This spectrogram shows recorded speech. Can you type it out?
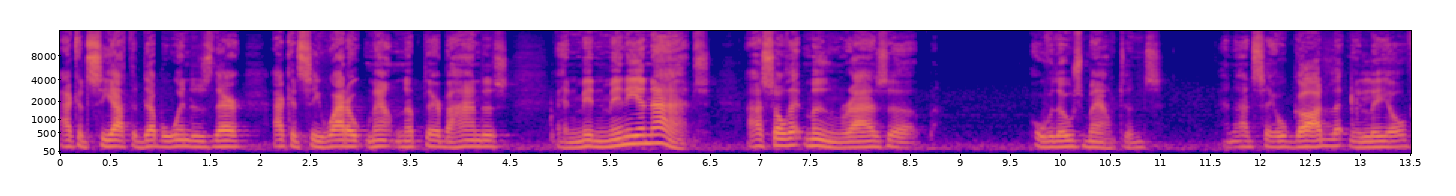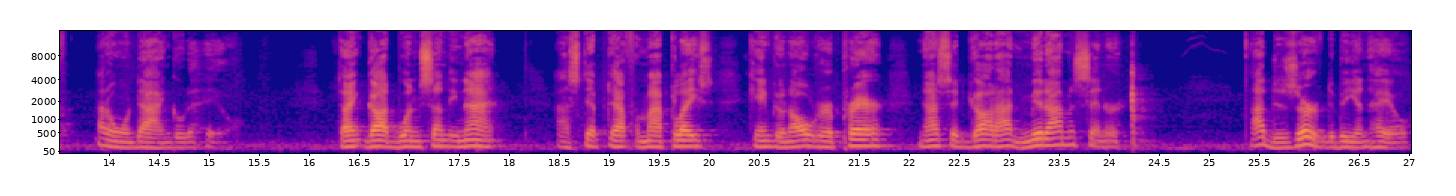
I could see out the double windows there. I could see White Oak Mountain up there behind us. And many, many a nights, I saw that moon rise up over those mountains. And I'd say, Oh God, let me live. I don't want to die and go to hell. Thank God one Sunday night, I stepped out from my place, came to an altar of prayer, and I said, God, I admit I'm a sinner. I deserve to be in hell.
